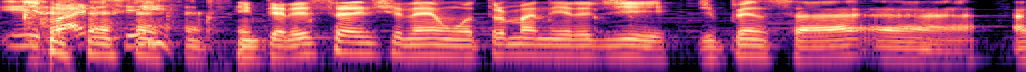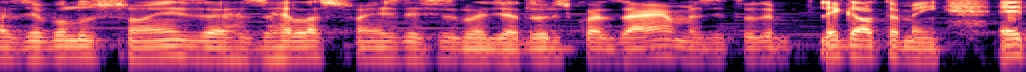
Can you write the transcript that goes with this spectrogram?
E vai sim. Interessante, né? Uma outra maneira de, de pensar uh, as evoluções, as relações desses gladiadores com as armas e tudo. Legal também. É,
